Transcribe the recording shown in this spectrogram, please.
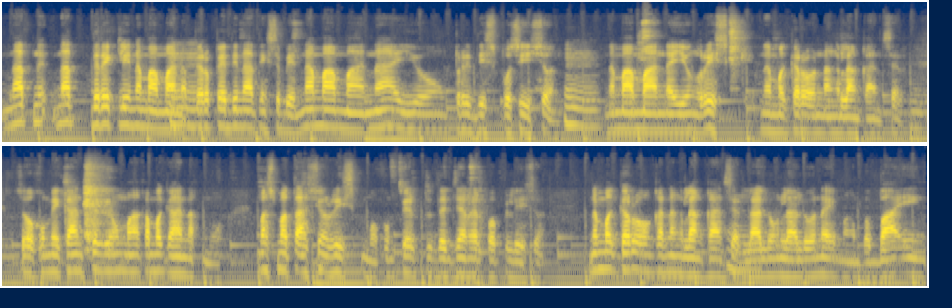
Not not directly namamana, Mm. pero pwede nating sabihin namamana yung predisposition. Mm. Namamana yung risk na magkaroon ng lung cancer. So kung may cancer yung mga kamag-anak mo, mas mataas yung risk mo compared to the general population na magkaroon ka ng lung cancer, Mm. lalong-lalo na yung mga babaeng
